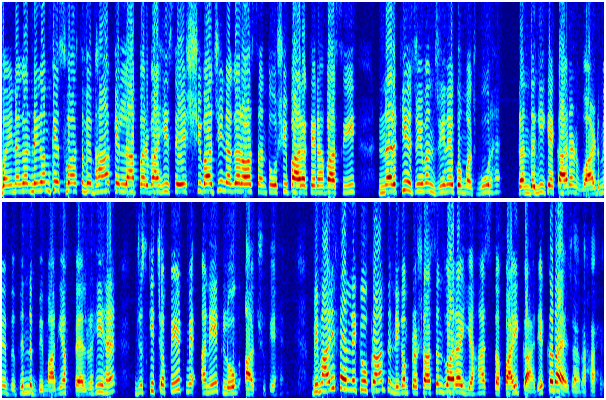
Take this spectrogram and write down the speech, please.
वहीं नगर निगम के स्वास्थ्य विभाग के लापरवाही से शिवाजी नगर और संतोषी पारा के रहवासी नरकीय जीवन जीने को मजबूर हैं। गंदगी के कारण वार्ड में विभिन्न बीमारियाँ फैल रही हैं, जिसकी चपेट में अनेक लोग आ चुके हैं। बीमारी फैलने के उपरांत निगम प्रशासन द्वारा यहाँ सफ़ाई कार्य कराया जा रहा है।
